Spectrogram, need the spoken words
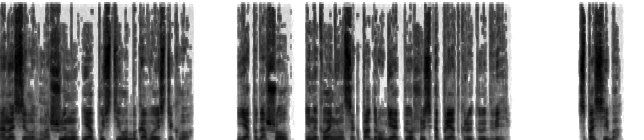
Она села в машину и опустила боковое стекло. Я подошел и наклонился к подруге, опершись о приоткрытую дверь. «Спасибо».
